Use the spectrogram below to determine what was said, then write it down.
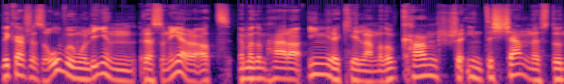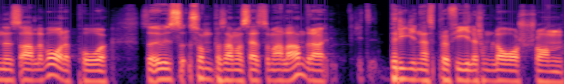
Det är kanske så Ove Molin resonerar, att ja, men de här yngre killarna, de kanske inte känner stundens allvar på, så, som på samma sätt som alla andra Brynäs-profiler som Larsson,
